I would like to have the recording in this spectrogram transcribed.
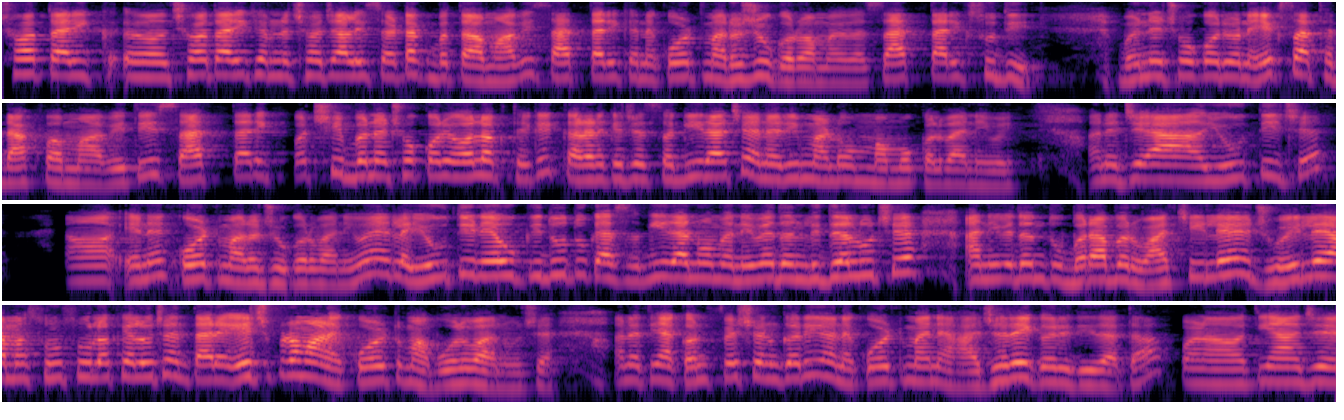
છ તારીખ છ તારીખે એમને છ ચાલીસ અટક બતાવવામાં આવી. સાત તારીખ એને કોર્ટમાં રજૂ કરવામાં આવ્યા. સાત તારીખ સુધી બંને છોકરીઓને એકસાથે રાખવામાં આવી હતી. સાત તારીખ પછી બંને છોકરીઓ અલગ થઈ ગઈ કારણ કે જે સગીરા છે એને રિમાન્ડ હોમમાં મોકલવાની હોય. અને જે આ યુવતી છે એને કોર્ટમાં રજૂ કરવાની હોય. એટલે યુવતીને એવું કીધું હતું કે આ સગીરાનું અમે નિવેદન લીધેલું છે. આ નિવેદન તું બરાબર વાંચી લે, જોઈ લે, આમાં શું શું લખેલું છે ને તારે એ જ પ્રમાણે કોર્ટમાં બોલવાનું છે. અને ત્યાં કન્ફેશન કરી અને કોર્ટમાં એને હાજરે કરી દીધા હતા. પણ ત્યાં જે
